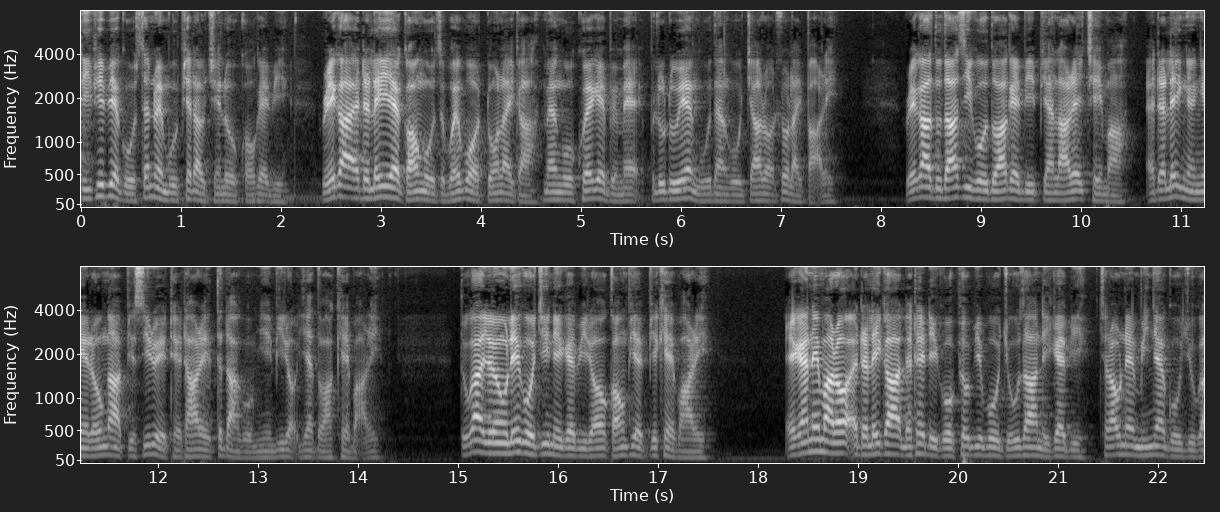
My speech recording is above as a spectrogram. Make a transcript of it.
ဒီဖြစ်ပျက်ကိုဆက်နွယ်မှုဖြစ်တော့ခြင်းလို့ခေါ်ခဲ့ပြီးရဲကအဒလိတ်ရဲ့ခေါင်းကိုစပွဲပေါ်တွန်းလိုက်ကမှန်ကိုခွဲခဲ့ပေမဲ့ဘလူးတိုရဲ့ငိုတန်ကိုကြားတော့လွှတ်လိုက်ပါတယ်။ရဲကသူသားစီကိုသွားခဲ့ပြီးပြန်လာတဲ့အချိန်မှာအဒလိတ်ငငယ်တုန်းကပစ္စည်းတွေထည့်ထားတဲ့တက်တာကိုမြင်ပြီးတော့ရက်သွားခဲ့ပါတယ်။ သူကရုံရုံလေးကိုကြည့်နေခဲ့ပြီးတော့ခေါင်းဖြက်ပစ်ခဲ့ပါတယ်။အဲကန်ထဲမှာတော့အဒလိတ်ကလက်ထက်တွေကိုဖြုတ်ပစ်ဖို့ကြိုးစားနေခဲ့ပြီးခြေထောက်နဲ့မီးညက်ကိုယူက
